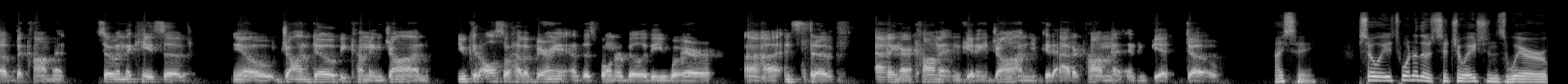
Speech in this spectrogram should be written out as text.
of the comment. So in the case of you know John Doe becoming John, you could also have a variant of this vulnerability where uh, instead of adding a comment and getting John, you could add a comment and get Doe. I see. So it's one of those situations where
